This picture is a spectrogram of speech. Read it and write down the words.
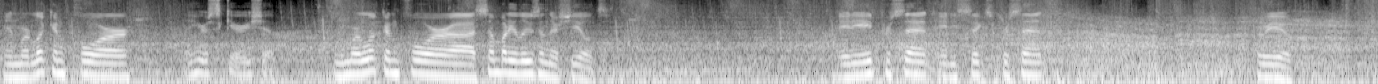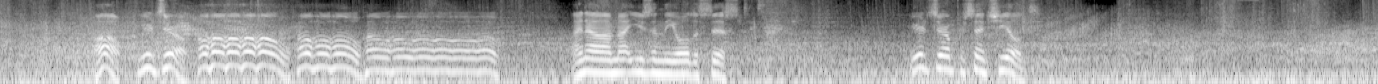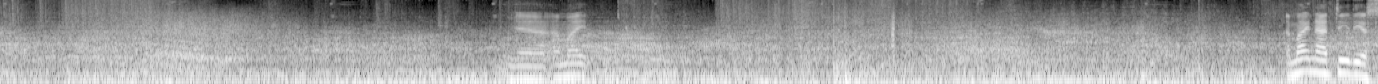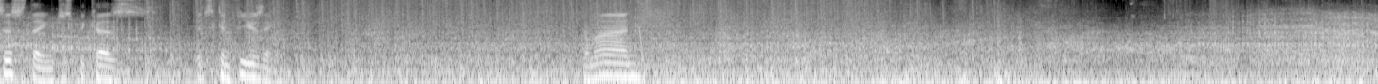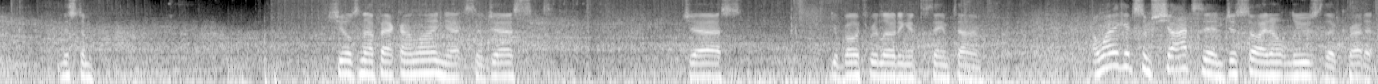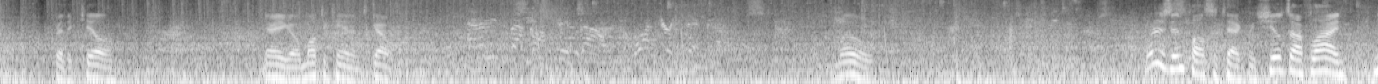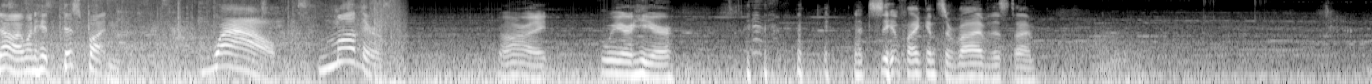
And we're looking for. I hear a scary ship. And we're looking for uh, somebody losing their shields. 88%, 86%. Who are you? Oh, you're zero. Ho ho ho ho ho ho ho ho ho ho ho ho ho. I know I'm not using the old assist. You're at zero percent shields. Yeah, I might. I might not do the assist thing just because it's confusing. Come on. Missed him. Shield's not back online yet, so just... Just... You're both reloading at the same time. I want to get some shots in just so I don't lose the credit for the kill. There you go, multi-cannons, go. Whoa. What does impulse attack me? Shields offline. No, I want to hit this button. Wow. Mother. All right. We are here. Let's see if I can survive this time.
